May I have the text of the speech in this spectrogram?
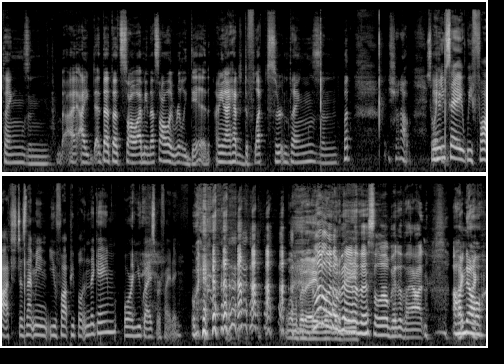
things and I, I that that's all I mean that's all I really did. I mean I had to deflect certain things and but shut up. So when It- you say we fought, does that mean you fought people in the game, or you guys were fighting? A little bit of A, a little, little, bit, bit of of this, a little bit of that. Um, I, no, I,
